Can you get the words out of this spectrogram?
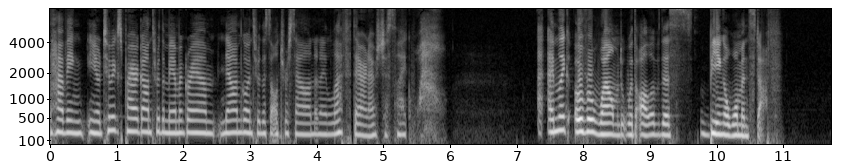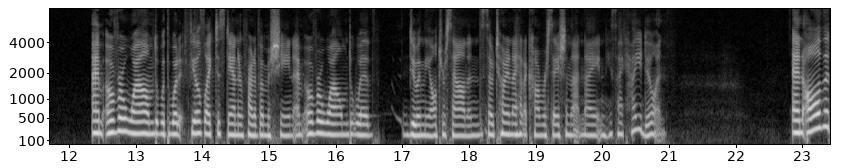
having, you know, two weeks prior gone through the mammogram. Now I'm going through this ultrasound. And I left there and I was just like, wow. I'm like overwhelmed with all of this being a woman stuff. I'm overwhelmed with what it feels like to stand in front of a machine. I'm overwhelmed with doing the ultrasound. And so Tony and I had a conversation that night and he's like, How you doing? And all the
